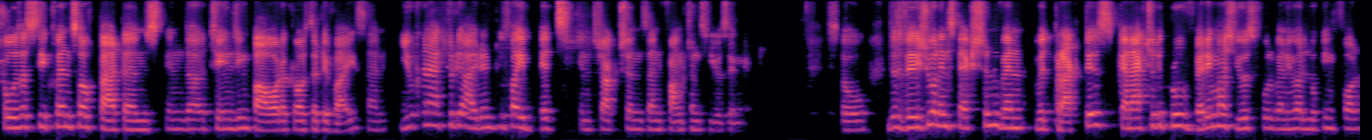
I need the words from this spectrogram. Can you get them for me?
shows a sequence of patterns in the changing power across the device, and you can actually identify bits, instructions, and functions using it. So this visual inspection, when with practice, can actually prove very much useful when you are looking for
